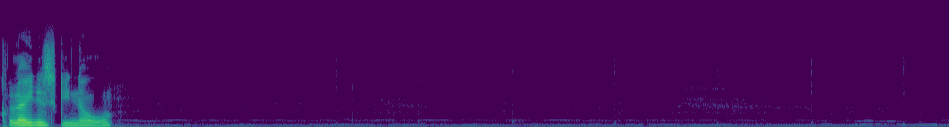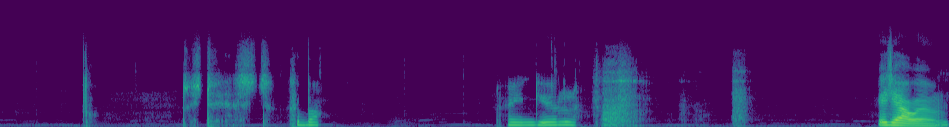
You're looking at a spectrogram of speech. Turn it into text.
Kolejny zginął. Chyba. Węgiel. Wiedziałem.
